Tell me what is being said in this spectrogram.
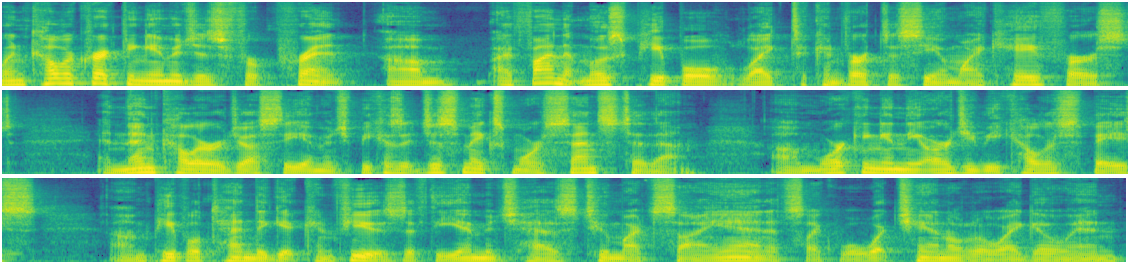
When color correcting images for print, um, I find that most people like to convert to CMYK first and then color adjust the image because it just makes more sense to them. Um, working in the RGB color space, um, people tend to get confused. If the image has too much cyan, it's like, well, what channel do I go in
